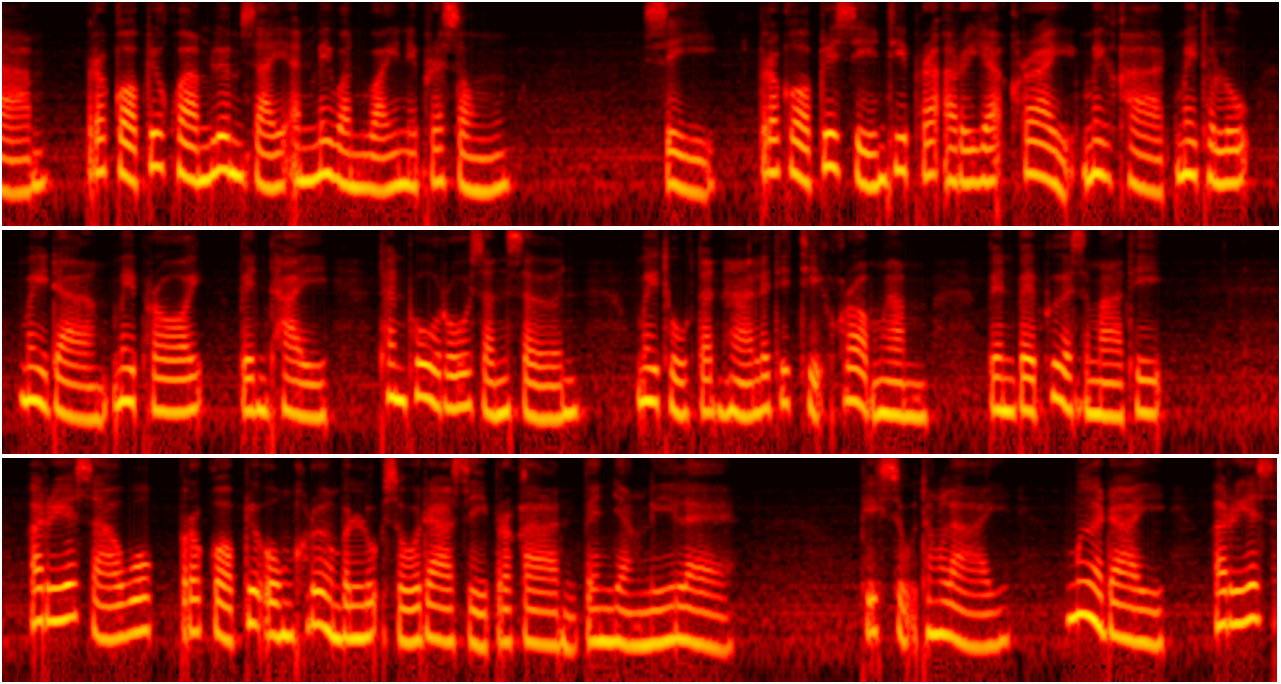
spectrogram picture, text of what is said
3. ประกอบด้วยความเลื่อมใสอันไม่หวั่นไหวในพระสงฆ์ 4. ประกอบด้วยศีลที่พระอริยะใคร่ไม่ขาด ไม่ทะลุ ไม่ด่าง ไม่พร้อย เป็นไทย ท่านผู้รู้สรรเสริญ ไม่ถูกตัณหาและทิฏฐิครอบงำ เป็นไปเพื่อสมาธิ อริยสาวกประกอบด้วยองค์เครื่องบรรลุโสดาสีประการเป็นอย่างนี้แล ภิกษุทั้งหลาย เมื่อใด อริยส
